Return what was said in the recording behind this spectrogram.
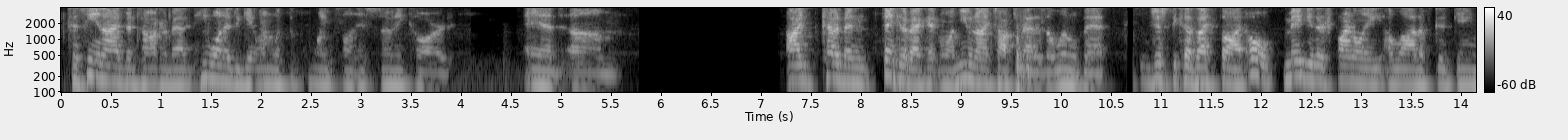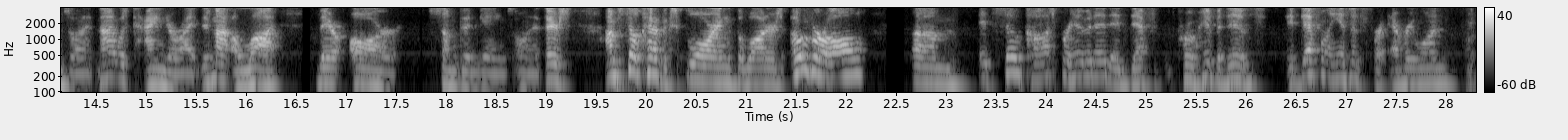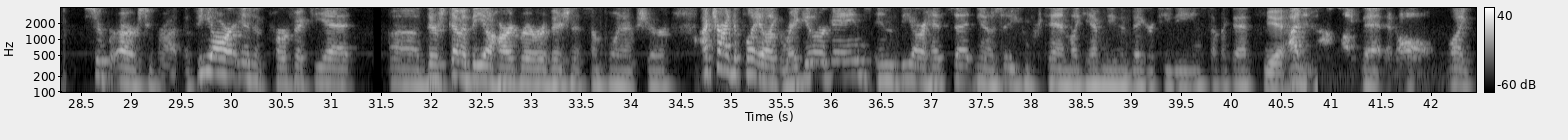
because he and I had been talking about it. He wanted to get one with the points on his Sony card, and um, I'd kind of been thinking about getting one. You and I talked about it a little bit, just because I thought, oh, maybe there's finally a lot of good games on it. And I was kind of right. There's not a lot. There are some good games on it. There's I'm still kind of exploring the waters. Overall, um, it's so cost prohibited. It def prohibitive. It definitely isn't for everyone. Super or super hot. VR isn't perfect yet. Uh, there's going to be a hardware revision at some point, I'm sure. I tried to play like regular games in the VR headset, you know, so you can pretend like you have an even bigger TV and stuff like that. yeah I did not like that at all. Like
